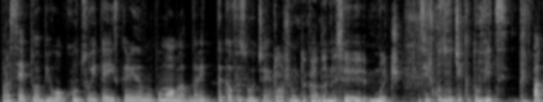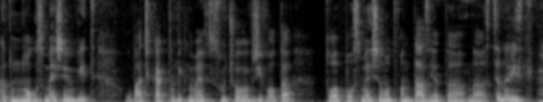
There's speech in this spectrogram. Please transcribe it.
прасето е било куцо и те искали да му помогнат. Нали? Такъв е случай. Точно така да не се мъчи. Всичко звучи като виц, при това като много смешен виц, обаче както обикновено се случва в живота, то е по-смешен от фантазията на сценаристите.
